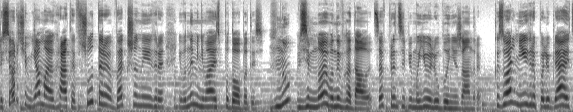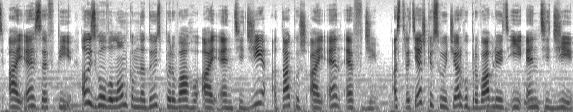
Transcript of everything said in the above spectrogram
ресерчем я маю грати в шутери, в екшен ігри, і вони мені мають подобатись. Ну, зі мною вони вгадали. Це, в принципі, мої улюблені жанри. Казуальні ігри полюбляють ISFP, а ось головоломкам надають перевагу INTG, а також INFG. А стратежки, в свою чергу, приваблюють і NTG.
